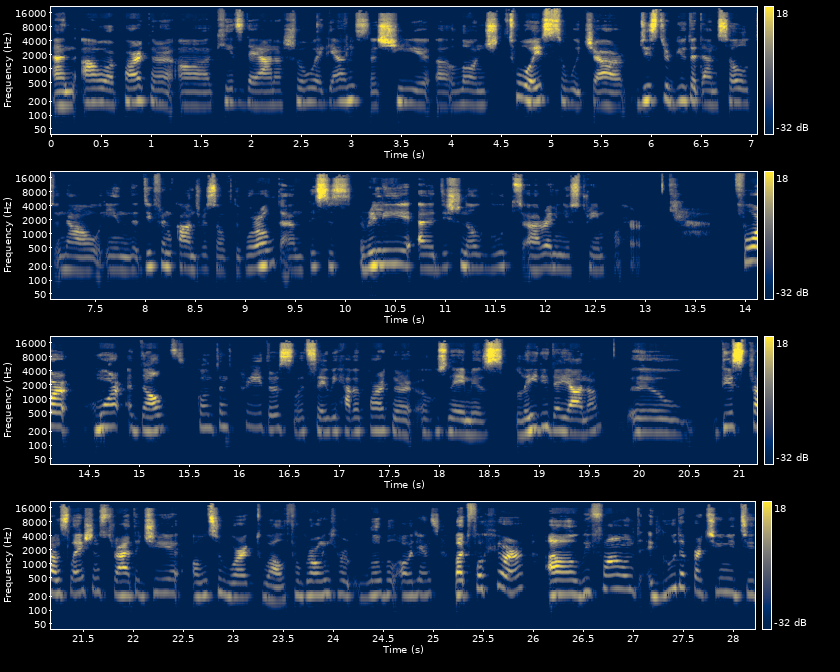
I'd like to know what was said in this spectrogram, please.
And our partner, uh, Kids Diana Show again, so she uh, launched toys which are distributed and sold now in the different countries of the world. And this is really additional good uh, revenue stream for her. For more adult content creators, let's say we have a partner whose name is Lady Diana. Uh, this translation strategy also worked well for growing her global audience. But for her, uh, we found a good opportunity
